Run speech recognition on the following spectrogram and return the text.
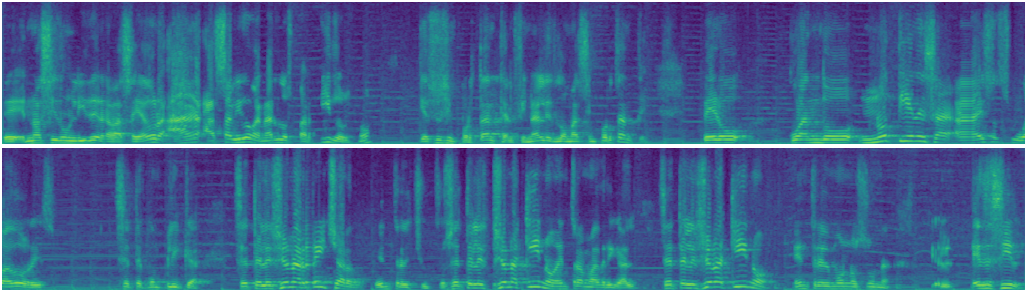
eh, no ha sido un líder avasallador, ha, sabido ganar los partidos, ¿no? Que eso es importante, al final es lo más importante. Pero cuando no tienes a, esos jugadores, se te complica. Se te lesiona Richard, entra el Chucho. Se te lesiona Aquino, entra Madrigal. Se te lesiona Aquino, entra el Monosuna. Es decir,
